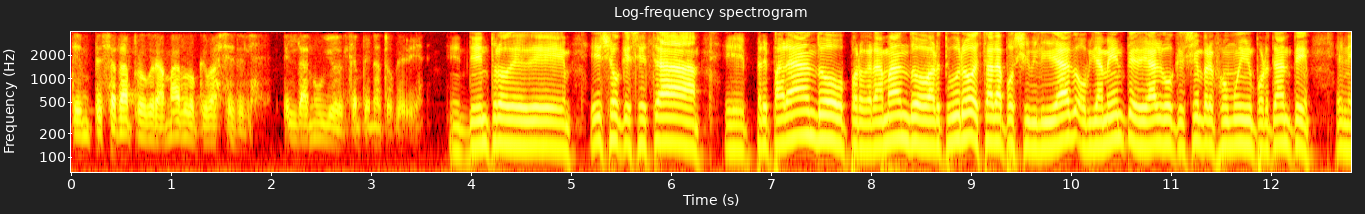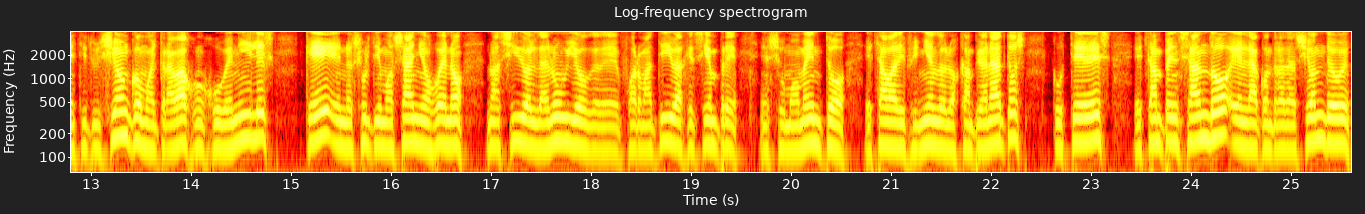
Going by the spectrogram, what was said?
de empezar a programar lo que va a ser el, el Danubio del campeonato que viene. Eh, dentro de, eso que se está eh, preparando, programando, Arturo, está la posibilidad, obviamente, de algo que siempre fue muy importante en la institución, como el trabajo en juveniles, que en los últimos años, bueno, no ha sido el Danubio de formativas que siempre en su momento estaba definiendo los campeonatos, que ustedes están pensando en la contratación de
